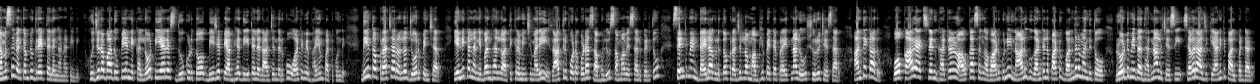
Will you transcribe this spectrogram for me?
నమస్తే welcome to great Telangana TV. Huzurabad ఉప ఎన్నికల్లో టీఆర్ఎస్ దూకుడుతో బీజేపీ అభ్యర్థి ఈటెల రాజేందర్కు ఓటమి భయం పట్టుకుంది. దీంతో ప్రచారంలో జోరు పెంచారు. ఎన్నికల నిబంధనలు అతిక్రమించి మరీ రాత్రిపూట కూడా సభలు సమావేశాలు పెడుతూ సెంటిమెంట్ డైలాగులతో ప్రజల్లో మభ్యపెట్టే ప్రయత్నాలు షురూ చేశారు. అంతేకాదు ఓ కారు యాక్సిడెంట్ ఘటనను అవకాశంగా వాడుకుని నాలుగు గంటల పాటు వందల మందితో రోడ్డు మీద ధర్నాలు చేసి శవ రాజకీయానికి పాల్పడ్డాడు.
